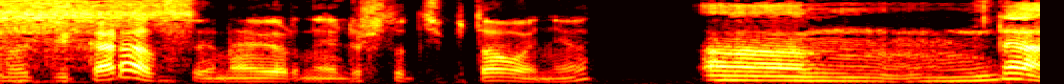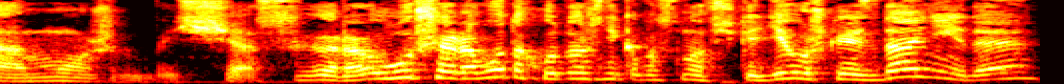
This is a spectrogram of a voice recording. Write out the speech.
Ну, декорации, наверное, или что-то типа того, нет? А, да, может быть, сейчас. Лучшая работа художника-постановщика. Девушка из Дании, да?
